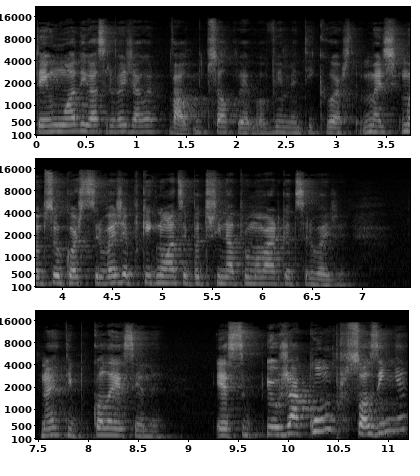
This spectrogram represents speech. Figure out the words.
Tem um ódio à cerveja agora? Vá, o pessoal que bebe, obviamente, e que gosta. Mas uma pessoa que gosta de cerveja, porquê que não há de ser patrocinado por uma marca de cerveja? Não é? Tipo, qual é a cena? É se eu já compro sozinha,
